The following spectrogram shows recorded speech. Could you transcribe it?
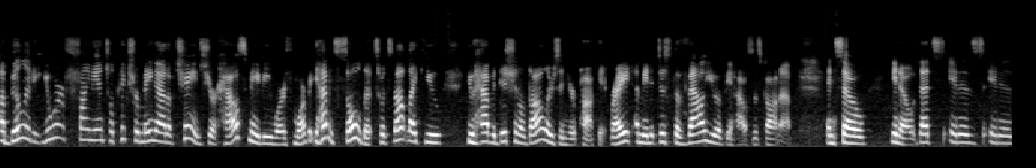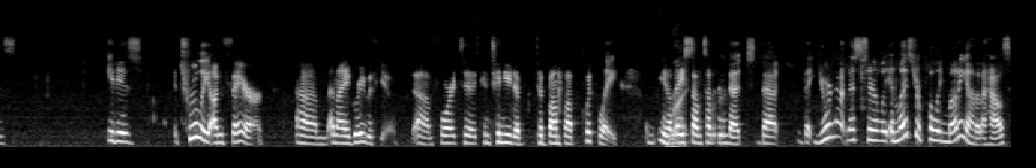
ability, your financial picture may not have changed. Your house may be worth more, but you haven't sold it, so it's not like you you have additional dollars in your pocket, right? I mean, it just the value of the house has gone up, and so you know that's it is it is it is truly unfair, um, and I agree with you um, for it to continue to to bump up quickly you know, right. based on something that that that you're not necessarily unless you're pulling money out of the house,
